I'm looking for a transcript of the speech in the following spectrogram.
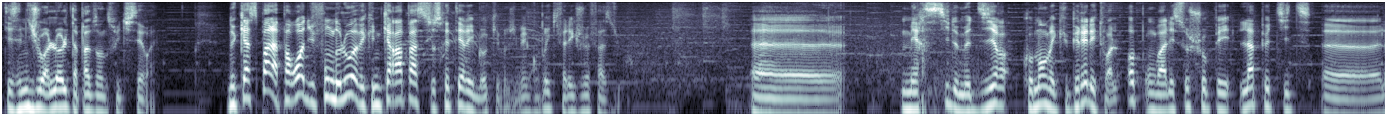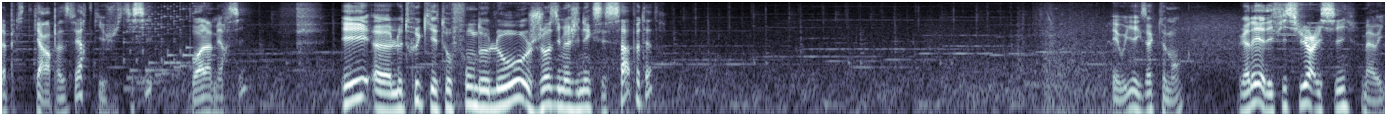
Tes amis jouent à LoL, t'as pas besoin de Switch, c'est vrai. Ne casse pas la paroi du fond de l'eau avec une carapace, ce serait terrible. Ok, j'ai bien compris qu'il fallait que je le fasse, du coup. Euh... Merci de me dire comment récupérer l'étoile. Hop, on va aller se choper la petite, euh, la petite carapace verte qui est juste ici. Voilà, merci. Et euh, le truc qui est au fond de l'eau, j'ose imaginer que c'est ça peut-être? Et oui, exactement. Regardez, il y a des fissures ici. Bah oui.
